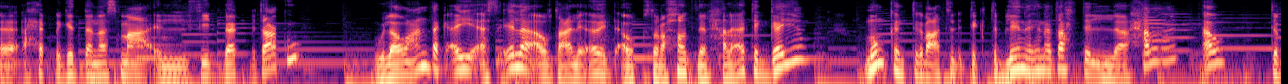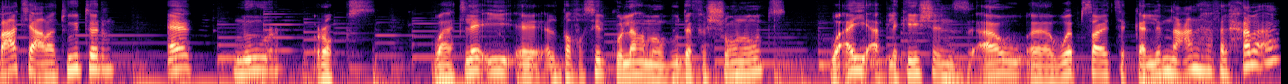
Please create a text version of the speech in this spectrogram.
أحب جدا أسمع ال feedback بتاعكم ولو عندك أي أسئلة أو تعليقات أو اقتراحات للحلقات الجاية ممكن تبعت تكتب لنا هنا تحت الحلقة أو تبعت لي على تويتر نور روكس وهتلاقي التفاصيل كلها موجودة في ال show notes. وأي applications أو websites اتكلمنا عنها في الحلقة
